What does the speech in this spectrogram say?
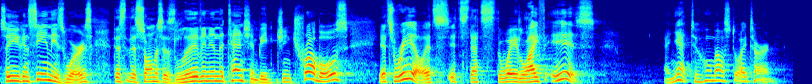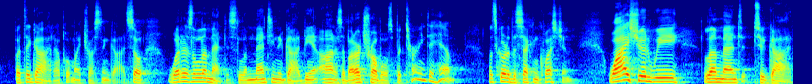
So you can see in these words, this, this psalmist is living in the tension between troubles it's real. It's, it's, that's the way life is. And yet, to whom else do I turn? But to God. I'll put my trust in God. So, what is a lament? It's lamenting to God, being honest about our troubles, but turning to Him. Let's go to the second question. Why should we lament to God?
